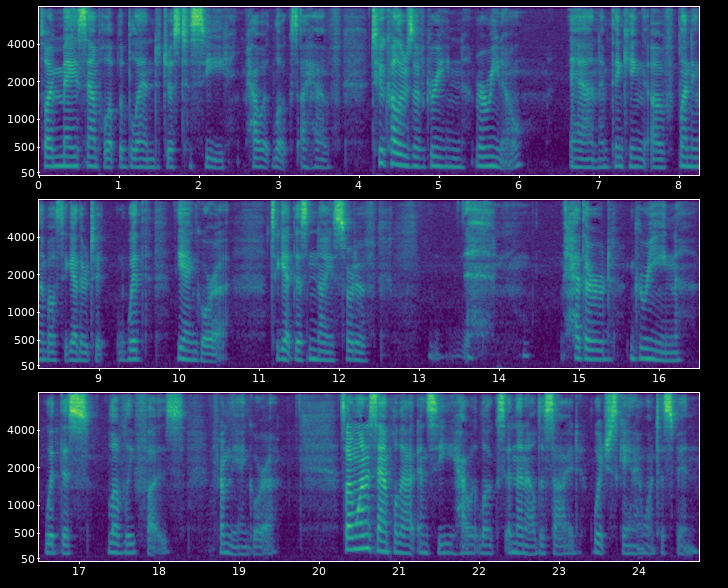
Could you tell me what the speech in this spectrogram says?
so I may sample up the blend just to see how it looks. I have two colors of green merino, and I'm thinking of blending them both together to with the Angora to get this nice sort of heathered green with this lovely fuzz from the Angora. So I want to sample that and see how it looks, and then I'll decide which skein I want to spin.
